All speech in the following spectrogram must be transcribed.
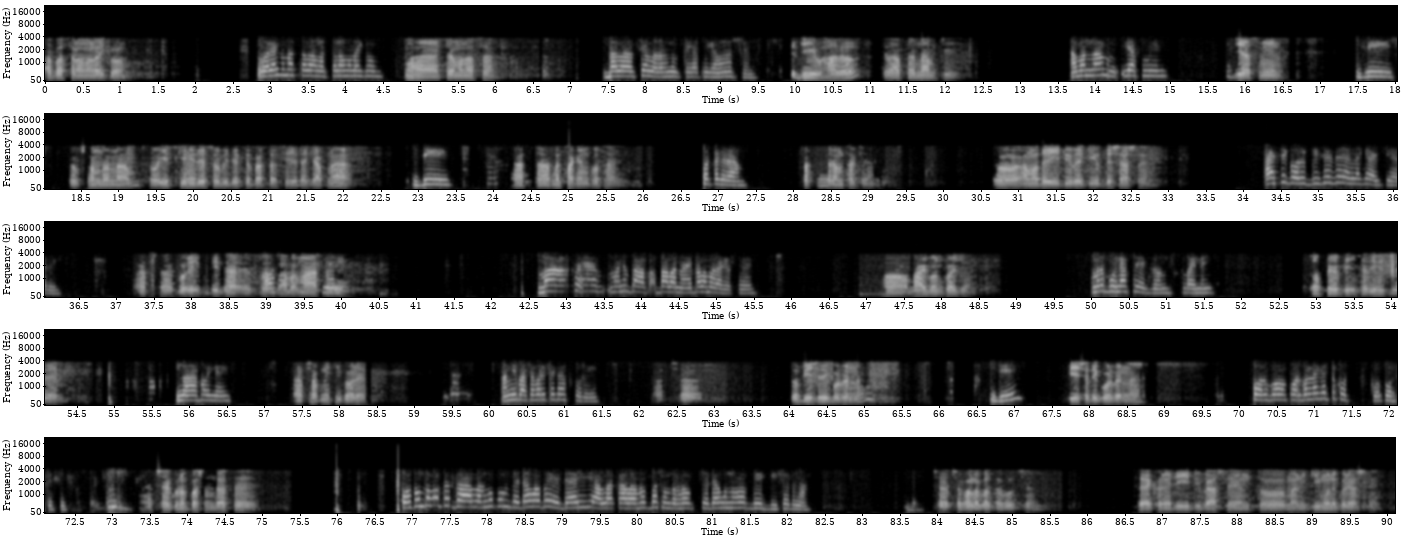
আব্বা আসসালামু আলাইকুম। ওয়ালাইকুম আসসালাম আসসালামু আলাইকুম। হ্যাঁ কেমন আছেন? ভালো আছি আল্লাহ রহমতে। আপনি কেমন আছেন? জি ভালো। তো আপনার নাম কি? আমার নাম ইয়াসমিন। জিয়াসমিন জি। খুব সুন্দর নাম। তো স্ক্রিনে যে ছবি দেখতে পারতাছি এটা কি আপনার? জি। আচ্ছা আপনি থাকেন কোথায়? চট্টগ্রাম। চট্টগ্রাম থাকেন। তো আমাদের ইউটিউবে কি উদ্দেশ্যে আসলেন? আইসি গরিব বিশেষ যে এলাকায় আইসি আরে। আচ্ছা গরিব বিধায় তো। বাবা মা আছে? মা আছে মানে বাবা বাবা নাই বাবা মারা গেছে। ও, ভাই বোন কয়জন? আমার বোন আছে একজন ভাই নাই। আপনার বিয়ে শাদী হয়েছে? না হয় নাই। আচ্ছা আপনি কি করেন? আমি বাসা বাড়িতে কাজ করি। আচ্ছা। তো বিয়ে শাদী করবেন না? জি। বিয়ে শাদী করবেন না? করব করবার লাগে তো কর- কর- করতেছি। আচ্ছা কোনো পছন্দ আছে? পছন্দ করতে যা আল্লাহর হুকুম যেটা হবে এটাই আল্লাহ কালা হোক বা সুন্দর হোক সেটা কোনো বিষয় না। আচ্ছা আচ্ছা ভালো কথা বলছেন। তো এখন এই যে ইউটিউবে আসলেন তো মানে কি মনে করে আসলেন?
